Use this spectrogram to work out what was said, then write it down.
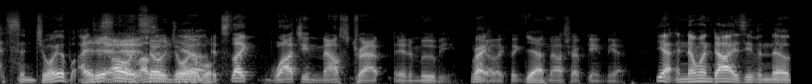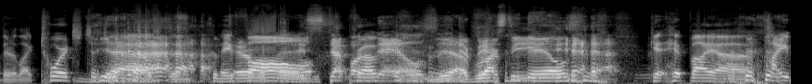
it's enjoyable. I just oh, it's so it. enjoyable. It's like watching Mousetrap in a movie, You Right. know, like the Yeah. Mousetrap game. Yeah, Yeah. yeah, and no one dies even though they're like torched to Yeah. death. and they terrible fall, they step on from- nails. Yeah, rusty feet. nails. Yeah, get hit by a pipe.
